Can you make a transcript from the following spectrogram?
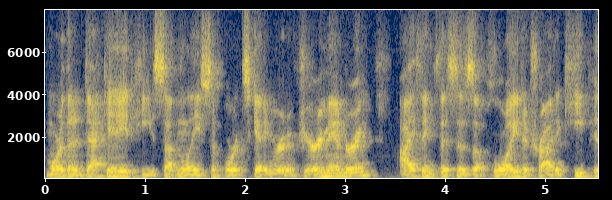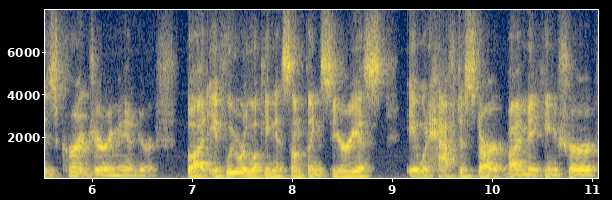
more than a decade, he suddenly supports getting rid of gerrymandering. I think this is a ploy to try to keep his current gerrymander. But if we were looking at something serious, it would have to start by making sure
